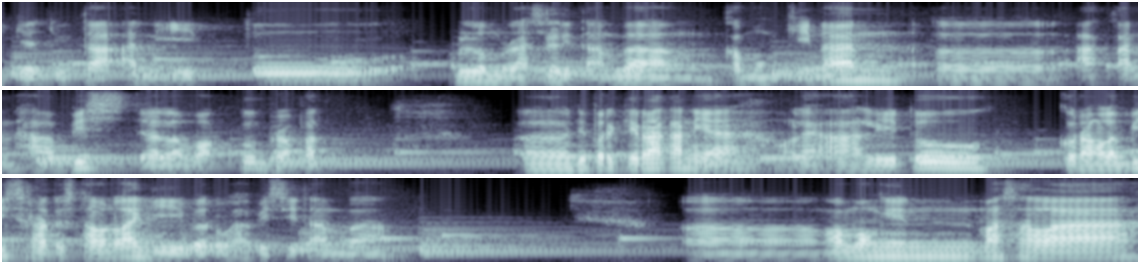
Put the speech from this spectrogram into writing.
3 jutaan itu belum berhasil ditambang. Kemungkinan uh, akan habis dalam waktu berapa uh, diperkirakan ya oleh ahli itu kurang lebih 100 tahun lagi baru habis ditambang. Uh, ngomongin masalah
